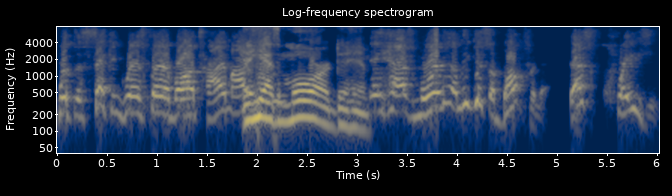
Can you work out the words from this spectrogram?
with the second greatest player of all time, and he has more than him. and has more than him. He gets a bump for that. That's crazy.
